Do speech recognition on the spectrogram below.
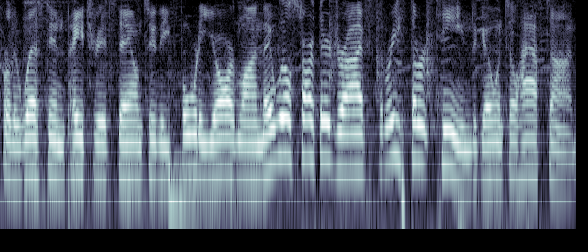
for the West End Patriots down to the 40 yard line. They will start their drive 3:13 to go until halftime.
